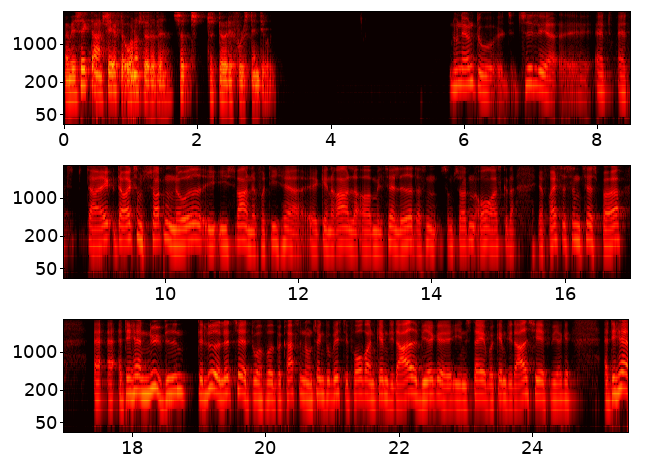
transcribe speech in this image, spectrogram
Men hvis ikke der er en chef, der understøtter det, så dør det fuldstændig ud. Nu nævnte du øh, tidligere, øh, at, at der, er ikke, der er ikke som sådan noget i, i svarene fra de her øh, generaler og militære ledere, der sådan, som sådan overrasker dig. Jeg frister sådan til at spørge, er, er, er det her ny viden? Det lyder lidt til, at du har fået bekræftet nogle ting, du vidste i forvejen gennem dit eget virke i en stab og gennem dit eget chefvirke. Er det her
